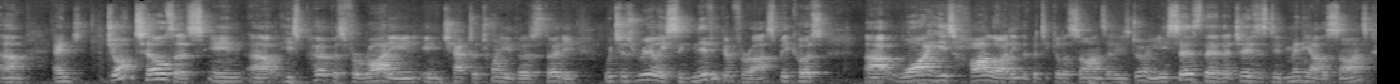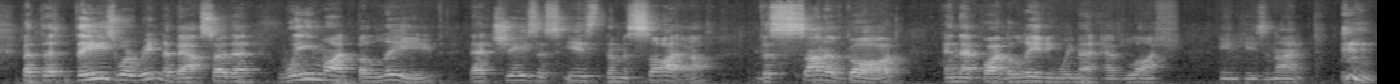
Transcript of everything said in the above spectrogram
Um, and John tells us in uh, his purpose for writing in, in, chapter 20, verse 30, which is really significant for us because uh, why he's highlighting the particular signs that he's doing. He says there that Jesus did many other signs, but that these were written about so that we might believe that Jesus is the Messiah, the Son of God, and that by believing we might have life in his name.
